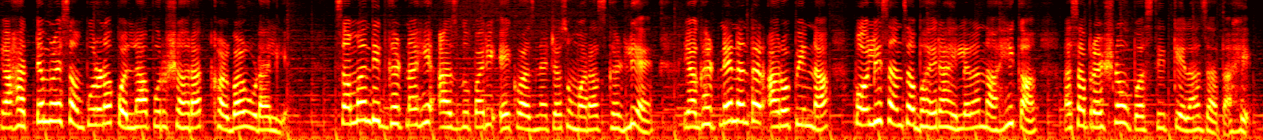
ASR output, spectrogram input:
या हत्येमुळे संपूर्ण कोल्हापूर शहरात खळबळ उडाली आहे. संबंधित घटना ही आज दुपारी एक वाजण्याच्या सुमारास घडली आहे. या घटनेनंतर आरोपींना पोलिसांचा भय राहिलेला नाही का असा प्रश्न उपस्थित केला जात आहे.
